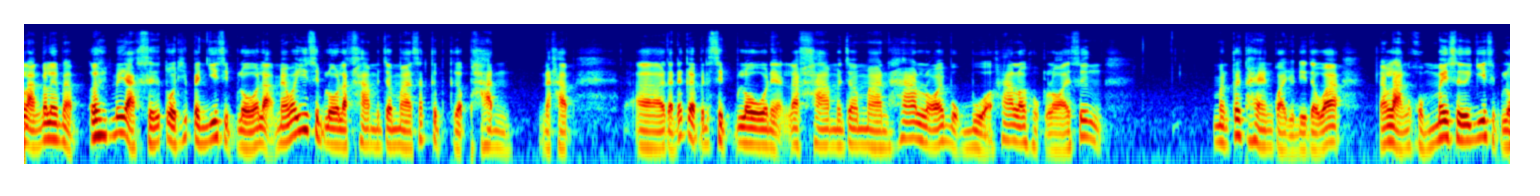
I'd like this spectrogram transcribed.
หลังๆก็เลยแบบเอ้ยไม่อยากซื้อตัวที่เป็น 20 โลละแม้ว่า 20 โลราคามันจะมาสักเกือบเกือบพันนะครับแต่ถ้าเกิดเป็น 10 โลเนี่ยราคามันจะประมาณ 500 บวกบวก500 600 ซึ่งมันก็แพงกว่าอยู่ดีแต่ว่าหลังๆผมไม่ซื้อ 20 โล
